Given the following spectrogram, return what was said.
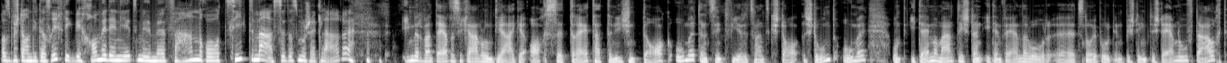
Also verstand ich das richtig? Wie kann man denn jetzt mit einem Fernrohr Zeit messen? Das musst du erklären. immer wenn der sich einmal um die eigene Achse dreht hat, dann ist ein Tag um, dann sind 24 Sta Stunden um. Und in dem Moment ist dann in dem Fernrohr äh, zu Neuburg ein bestimmter Stern auftaucht.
